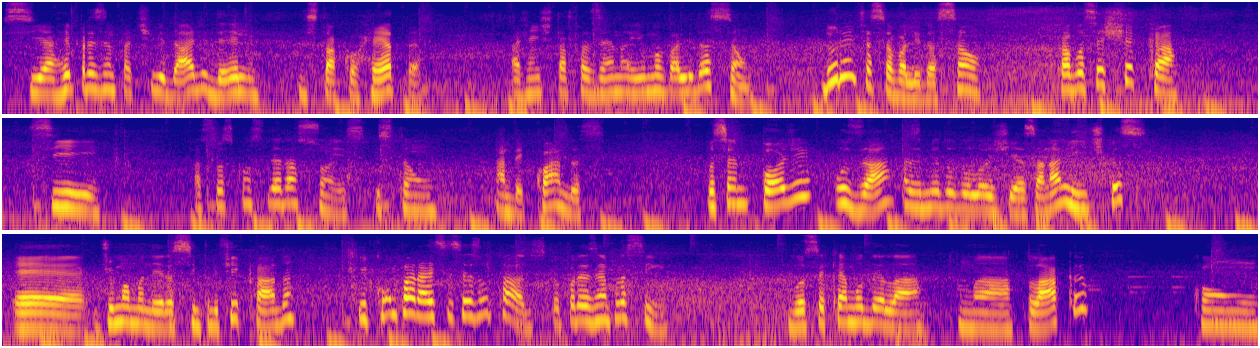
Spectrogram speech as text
se a representatividade dele está correta, a gente está fazendo aí uma validação. Durante essa validação, para você checar se as suas considerações estão adequadas, você pode usar as metodologias analíticas é, de uma maneira simplificada e comparar esses resultados. Então, por exemplo, assim, você quer modelar uma placa com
